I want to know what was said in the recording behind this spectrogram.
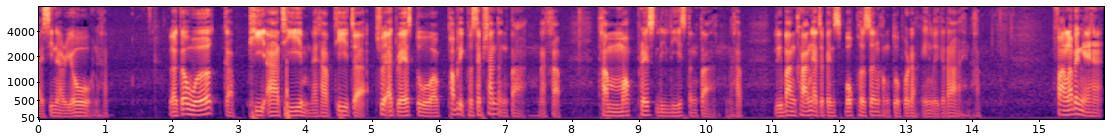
ลายๆ scenario นะครับ แล้วก็ work กับ PR team นะครับที่จะช่วย address ตัว public perception ต่างๆนะครับทำ mock press release ต่างๆนะครับหรือบางครั้งเนี่ยอาจจะเป็น spokesperson ของตัว product เองเลยก็ได้นะครับ ฟังแล้วเป็นไงฮะ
